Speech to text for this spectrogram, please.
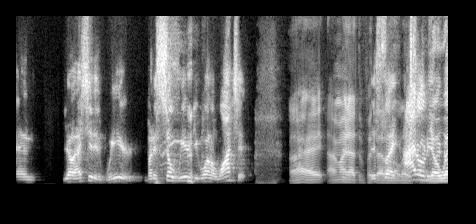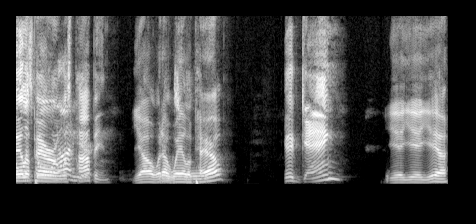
and yo, that shit is weird, but it's so weird you want to watch it. All right, I might have to put It's that like, on the list. I don't Yo, even know Whale what's Apparel, going what's on here. popping? Yo, what Yo, up, Whale what's? Apparel? Good gang. Yeah, yeah, yeah.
